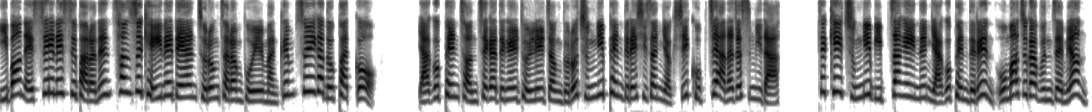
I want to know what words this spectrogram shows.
이번 SNS 발언은 선수 개인에 대한 조롱처럼 보일 만큼 수위가 높았고 야구팬 전체가 등을 돌릴 정도로 중립 팬들의 시선 역시 곱지 않아졌습니다. 특히 중립 입장에 있는 야구팬들은 오마주가 문제면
